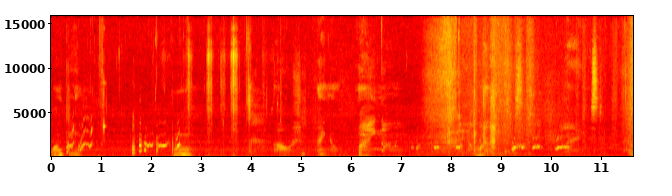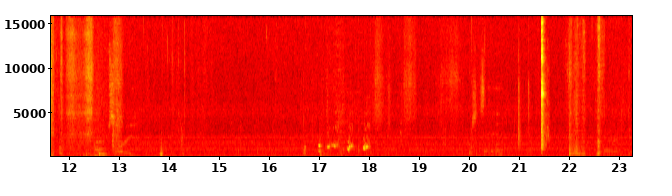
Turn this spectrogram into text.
wonky. Hmm. Oh shoot, I know. I know. Okay, hold on. I missed it. I'm sorry. Where's the second one? There we go.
